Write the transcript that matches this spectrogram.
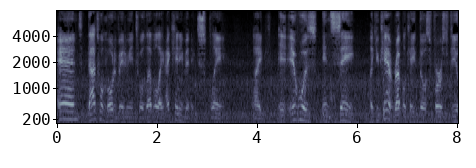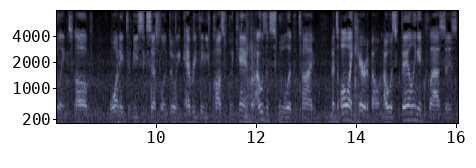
And that's what motivated me to a level like I can't even explain. Like it, it was insane. like you can't replicate those first feelings of wanting to be successful and doing everything you possibly can. But I was in school at the time. That's all I cared about. I was failing in classes.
